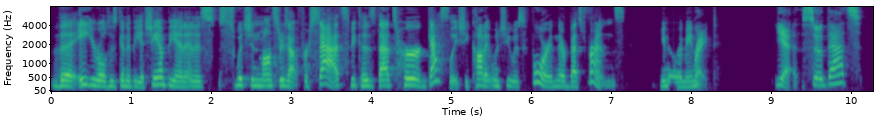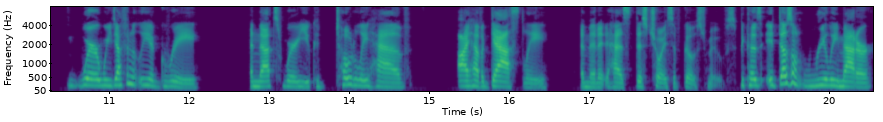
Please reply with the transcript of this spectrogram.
the eight year old who's going to be a champion and is switching monsters out for stats because that's her Gastly. She caught it when she was four and they're best friends. You know what I mean? right. Yeah. So that's where we definitely agree, and that's where you could totally have. I have a Gastly, and then it has this choice of ghost moves because it doesn't really matter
